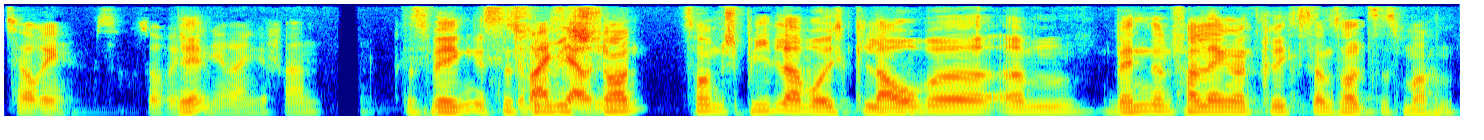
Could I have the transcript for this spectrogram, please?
Sorry, sorry, nee. ich bin hier reingefahren. Deswegen ist es für mich ja schon nicht. so ein Spieler, wo ich glaube, ähm, wenn du ihn verlängert kriegst, dann sollst du es machen.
